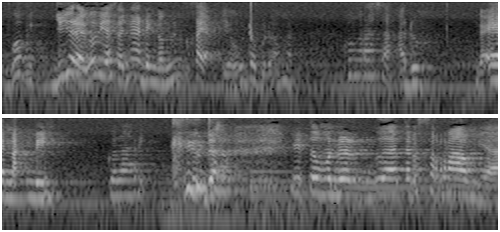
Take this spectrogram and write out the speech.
gue jujur ya gue biasanya ada yang gangguin gue kayak ya udah bodo amat. Gue ngerasa aduh nggak enak nih. Gue lari. udah itu menurut gue terseram ya.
